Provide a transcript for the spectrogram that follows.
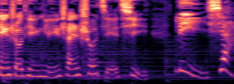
迎收听《林山说节气》，立夏。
